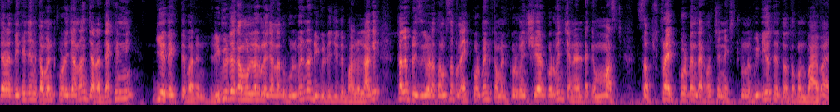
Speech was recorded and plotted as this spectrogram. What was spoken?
যারা দেখেছেন কমেন্ট করে জানান। যারা দেখেননি, গিয়ে দেখতে পারেন। রিভিউটা কেমন লাগল জানাতে ভুলবেন না। রিভিউটা যদি ভালো লাগে, তাহলে প্লিজ গিয়ে থামস আপ লাইক করবেন কমেন্ট করবেন শেয়ার করবেন চ্যানেলটাকে মাস্ট সাবস্ক্রাইব করবেন। দেখা হচ্ছে নেক্সট কোনো ভিডিওতে ততক্ষণ bye bye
